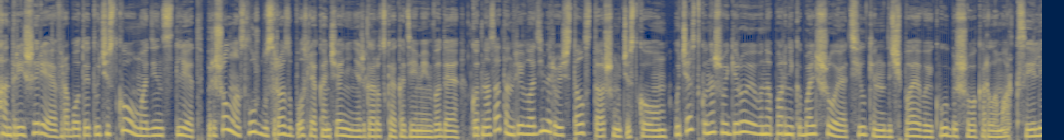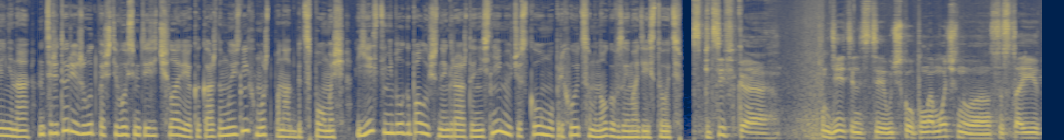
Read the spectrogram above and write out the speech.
Андрей Ширяев работает участковым 11 лет. Пришел на службу сразу после окончания Нижегородской академии МВД. Год назад Андрей Владимирович стал старшим участковым. Участок у нашего героя его напарника большой, от Силкина до Чапаева и Куйбышева, Карла Маркса и Ленина. На территории живут почти 8 тысяч человек, и каждому из них может понадобиться помощь. Есть и неблагополучные граждане, с ними участковому приходится много взаимодействовать. Специфика деятельности участкового полномоченного состоит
